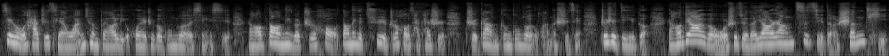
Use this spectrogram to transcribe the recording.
进入它之前完全不要理会这个工作的信息，然后到那个之后，到那个区域之后才开始只干跟工作有关的事情，这是第一个。然后第二个，我是觉得要让自己的身体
